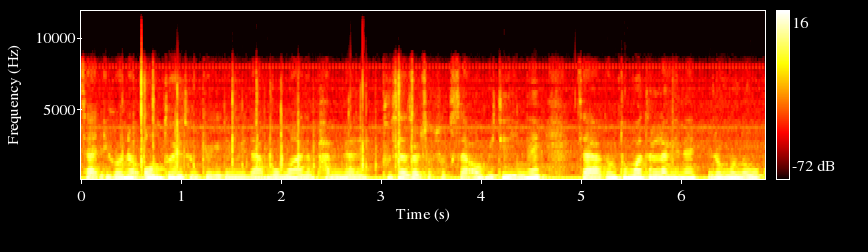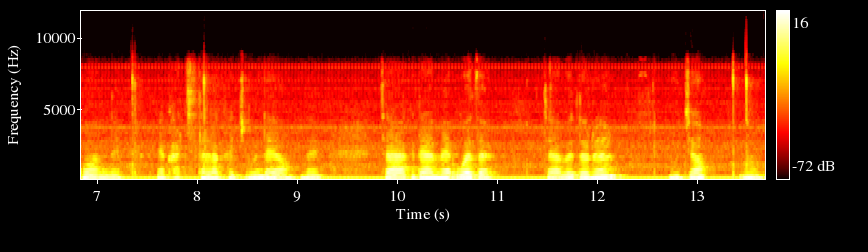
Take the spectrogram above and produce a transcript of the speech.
자, 이거는 oldo의 동격이 됩니다. 뭐뭐 하는 반면에 부사절 접속사. 어, 밑에 있네. 자, 그럼 동반 탈락이네. 이런 건 너무 고맙네. 그냥 같이 탈락해 주면 돼요. 네. 자, 그다음에 whether. 자, whether는 뭐죠? 음.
